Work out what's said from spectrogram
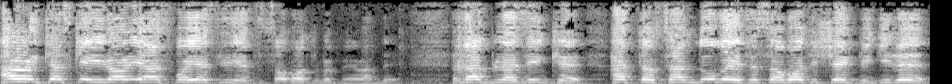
هر کس که ایرانی است بایستی اعتصابات رو بپیونده. قبل از اینکه حتی صندوق اعتصاباتی شکل بگیره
